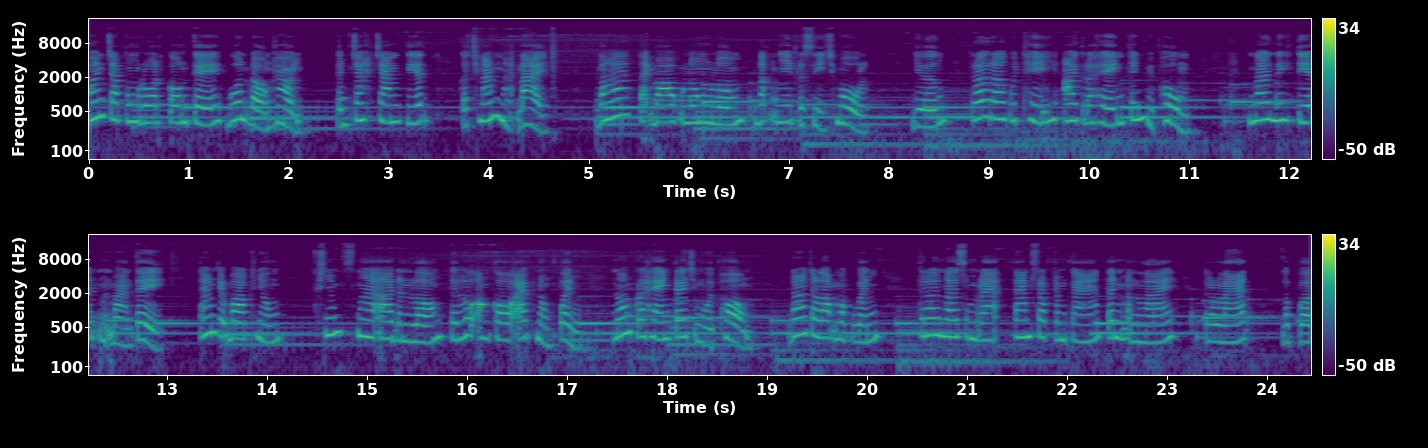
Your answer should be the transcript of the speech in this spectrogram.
បានចាប់ពងរត់កូនគេ4ដងហើយកញ្ចាស់ចាន់ទៀតក៏ឆ្នាំណាស់ដែរដែរតែបោកលងលងដឹកញីប្រស៊ីឈ្មោលយើងត្រូវរកវិធីឲ្យក្រហេងចេញពីភូមិនៅនេះទៀតមិនបានទេ តាមច្បល់ខ្ញុំខ្ញុំស្នើឲ្យដន្លងទៅលក់អង្គរឯភ្នំពេញនាំក្រហែងទៅជាមួយផងដល់ត្រឡប់មកវិញត្រូវនៅសម្រាប់តាមស្រុកចំការទិញបន្លែត្រឡាចលពៅ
